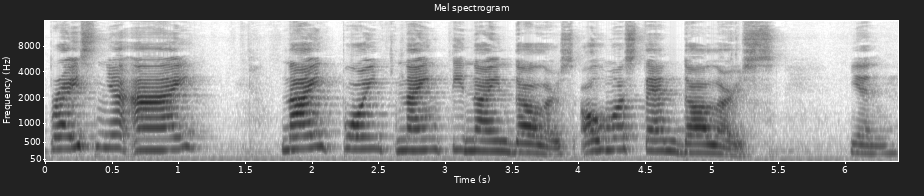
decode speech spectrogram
price niya ay $9.99. Almost $10. Yan.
